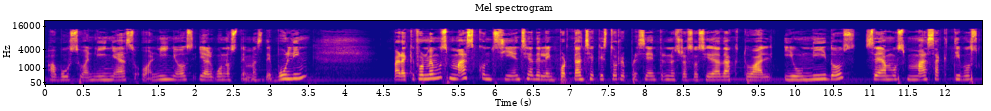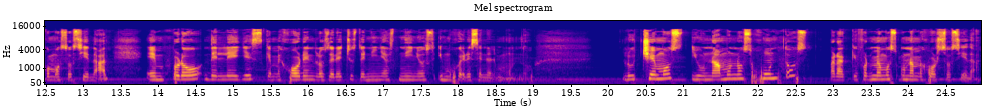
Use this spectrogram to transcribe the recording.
abuso a niñas o a niños y algunos temas de bullying para que formemos más conciencia de la importancia que esto representa en nuestra sociedad actual y unidos seamos más activos como sociedad en pro de leyes que mejoren los derechos de niñas, niños y mujeres en el mundo. Luchemos y unámonos juntos para que formemos una mejor sociedad.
